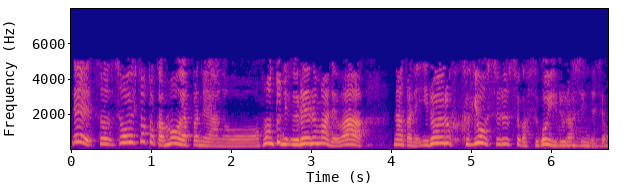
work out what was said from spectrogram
で、そそういう人とかも、やっぱね、あのー本当に売れるまでは、なんかね、いろいろ副業する人がすごいいるらしいんですよ。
